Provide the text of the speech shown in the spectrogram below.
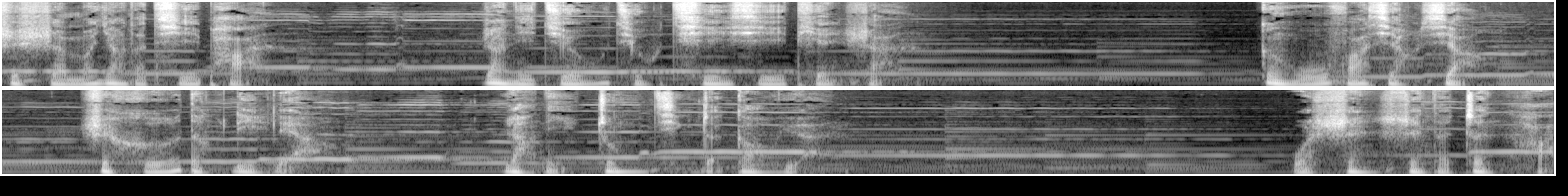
是什么样的期盼，让你久久栖息天山？更无法想象，是何等力量，让你钟情着高原？我深深的震撼，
